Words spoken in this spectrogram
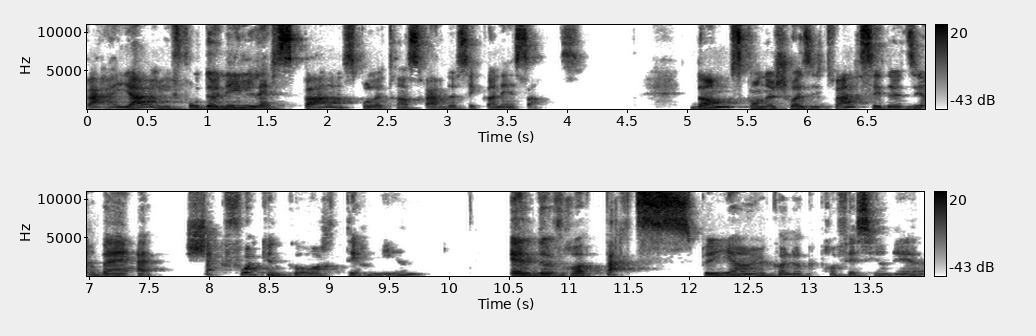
Par ailleurs, il faut donner l'espace pour le transfert de ces connaissances. Donc, ce qu'on a choisi de faire, c'est de dire, ben, à chaque fois qu'une cohorte termine, elle devra participer à un colloque professionnel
